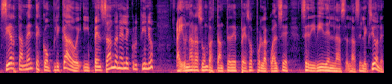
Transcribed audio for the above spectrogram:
ciertamente es complicado y pensando en el escrutinio, hay una razón bastante de peso por la cual se, se dividen las, las elecciones.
